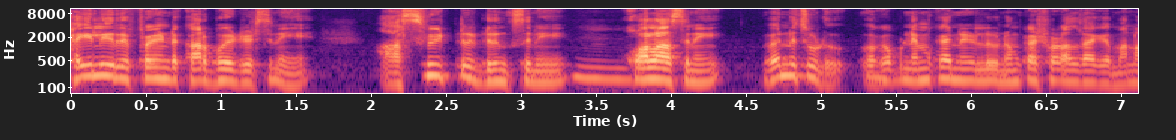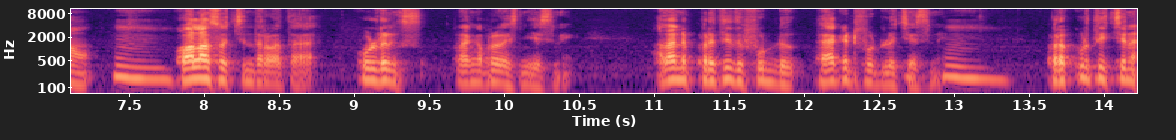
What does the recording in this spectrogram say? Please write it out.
highly refined కార్బోహైడ్రేట్స్ని ఆ స్వీట్ డ్రింక్స్ని కోలాస్ని ఇవన్నీ చూడు. ఒకప్పుడు నిమ్మకాయ నీళ్ళు నిమ్మకాయ చూడాలి తాగే మనం కోలాస్ వచ్చిన తర్వాత కూల్ డ్రింక్స్ రంగప్రవేశం చేసినాయి. అలానే ప్రతిది ఫుడ్ ప్యాకెట్ ఫుడ్లు వచ్చేసినాయి. ప్రకృతి ఇచ్చిన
